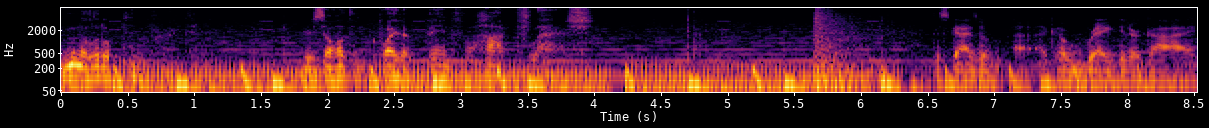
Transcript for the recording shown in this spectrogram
even a little pinprick, can result in quite a painful hot flash. This guy's a, like a regular guy.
